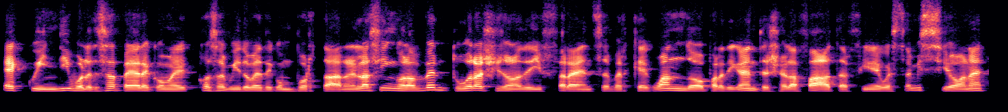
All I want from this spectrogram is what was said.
e quindi volete sapere come, cosa vi dovete comportare. Nella singola avventura ci sono delle differenze perché quando praticamente ce la fate a finire questa missione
